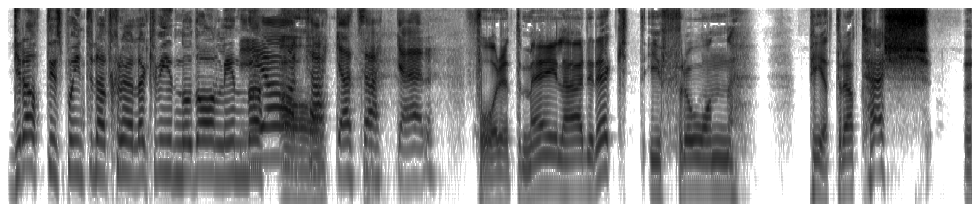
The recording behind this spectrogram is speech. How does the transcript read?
grattis på internationella kvinnodagen Linda! Ja, tackar, tackar. Får ett mejl här direkt ifrån Petra Ters. Eh,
